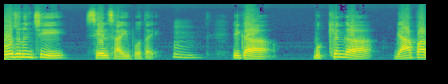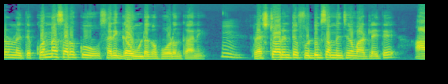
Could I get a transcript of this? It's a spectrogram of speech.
రోజు నుంచి సేల్స్ ఆగిపోతాయి. ఇక ముఖ్యంగా వ్యాపారంలో అయితే కొన్న సరుకు సరిగ్గా ఉండకపోవడం కానీ. రెస్టారెంట్ ఫుడ్కి సంబంధించిన వాటిలైతే ఆ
